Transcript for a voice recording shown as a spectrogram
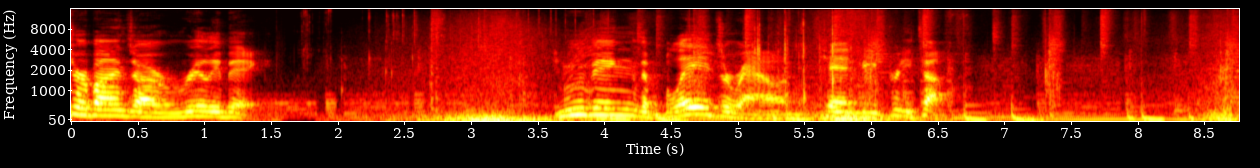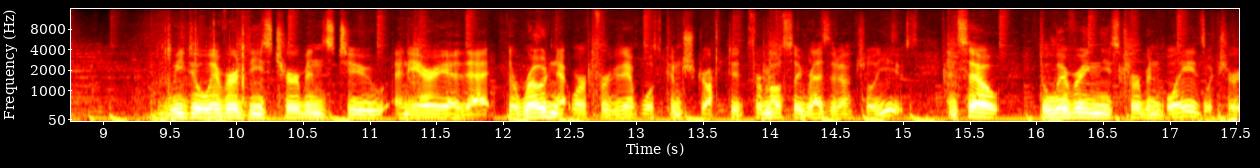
turbines are really big. Moving the blades around can be pretty tough. We delivered these turbines to an area that the road network, for example, was constructed for mostly residential use. And so delivering these turbine blades, which are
